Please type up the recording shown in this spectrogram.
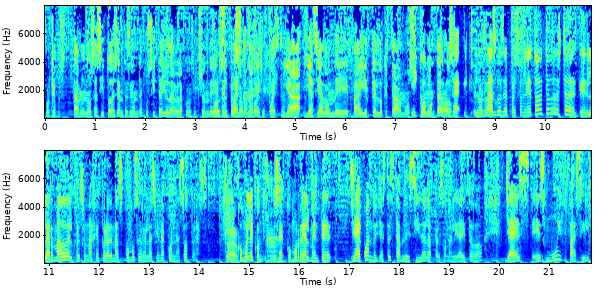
Porque pues también, o sea, sí, todo ese antecedente, pues sí te ayuda a la construcción de, por del supuesto, personaje. por supuesto. Y, a- y hacia dónde va a ir, que es lo que estábamos y cómo, comentando. o sea, los rasgos de personalidad, todo, todo esto, el armado del personaje, pero además cómo se relaciona con las otras. claro. cómo le contesta, o sea, cómo realmente ya cuando ya está establecido la personalidad y todo, ya es es muy fácil,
